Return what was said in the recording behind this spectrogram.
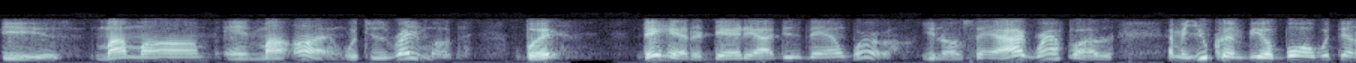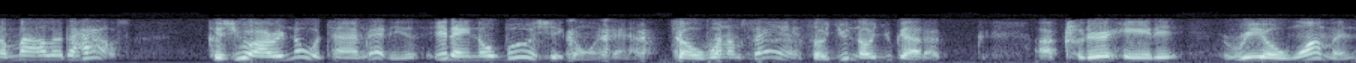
is my mom and my aunt, which is Ray's mother. But they had a daddy out this damn world. You know what I'm saying? Our grandfather, I mean, you couldn't be a boy within a mile of the house. Because you already know what time that is. It ain't no bullshit going down. so what I'm saying, so you know you got a a clear headed, real woman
